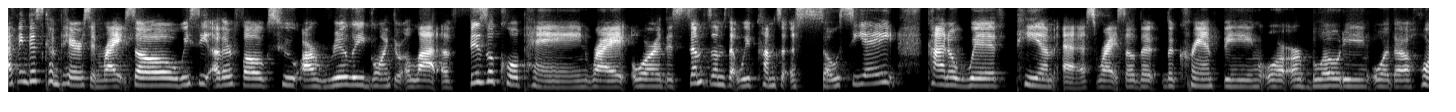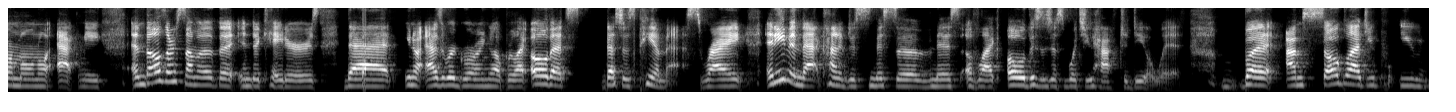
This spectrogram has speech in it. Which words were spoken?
I think this comparison, right? So we see other folks who are really going through a lot of physical pain, right? Or the symptoms that we've come to associate kind of with PMS, right? So the, the cramping or, or bloating or the hormonal acne. And those are some of the indicators that, you know, as we're growing up, we're like, oh, that's that's just PMS, right? And even that kind of dismissiveness of like, oh, this is just what you have to deal with. But I'm so glad you you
